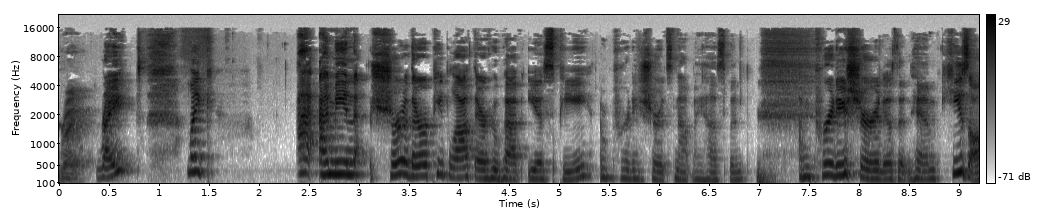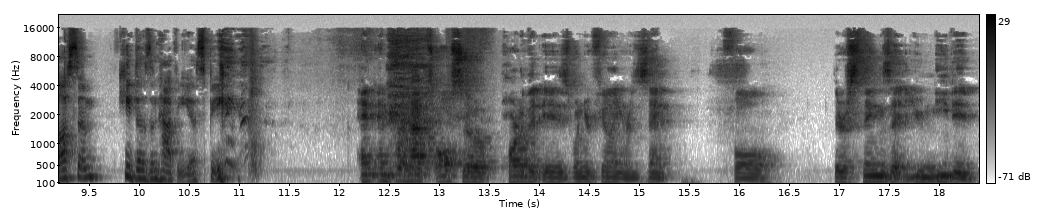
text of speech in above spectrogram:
right. Right? Like, I, I, mean, sure, there are people out there who have ESP. I'm pretty sure it's not my husband. I'm pretty sure it isn't him. He's awesome. He doesn't have ESP. and and perhaps also part of it is when you're feeling resentful, there's things that you needed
